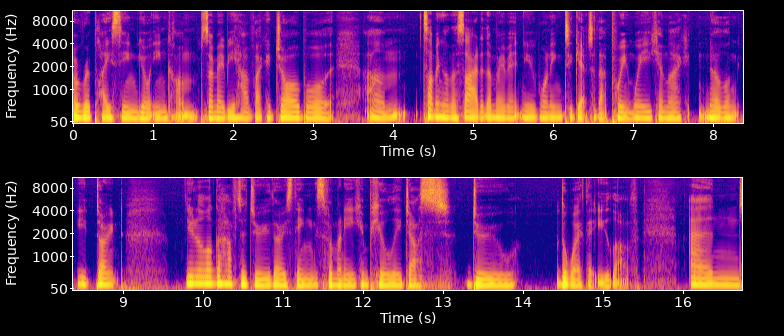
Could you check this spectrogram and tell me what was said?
replacing your income. So maybe you have like a job or um, something on the side at the moment, and you're wanting to get to that point where you can like no longer you don't you no longer have to do those things for money. You can purely just do the work that you love, and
